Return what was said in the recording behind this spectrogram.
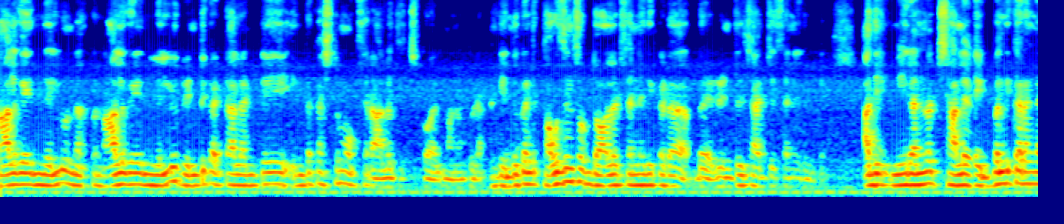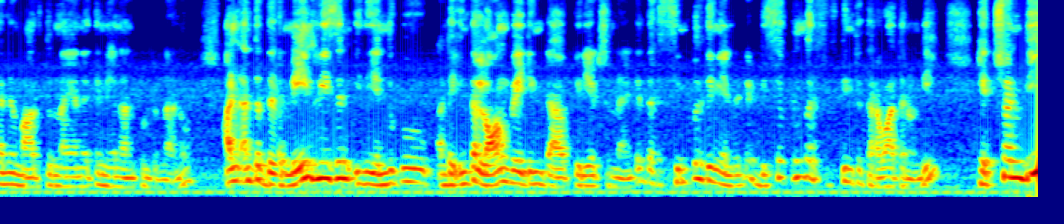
నాలుగైదు నెలలు ఉందనుకో నాలుగైదు నెలలు రెంట్ కట్టాలంటే ఎంత కష్టమో ఒకసారి ఆలోచించుకోవాలి మనం కూడా. అంటే ఎందుకంటే థౌజండ్స్ ఆఫ్ డాలర్స్ అనేది ఇక్కడ రెంటల్ ఛార్జెస్ అనేది ఉంటాయి. అది మీరు అన్నట్టు చాలా ఇబ్బందికరంగానే మారుతున్నాయి అని అయితే నేను అనుకుంటున్నాను. అండ్ అంత ద మెయిన్ రీజన్ ఇది ఎందుకు అంటే ఇంత లాంగ్ వెయిటింగ్ పీరియడ్స్ ఉన్నాయంటే ద సింపుల్ థింగ్ ఏంటంటే డిసెంబర్ ఫిఫ్టీన్త్ తర్వాత నుండి H one B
